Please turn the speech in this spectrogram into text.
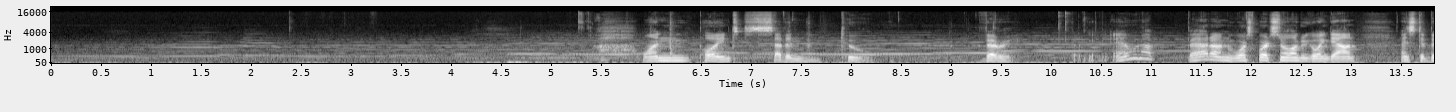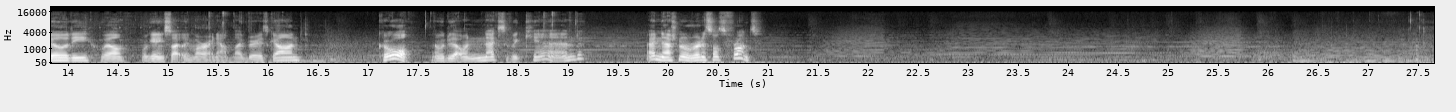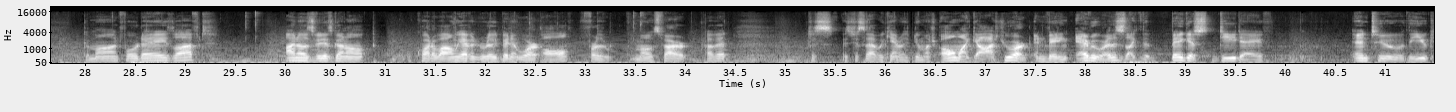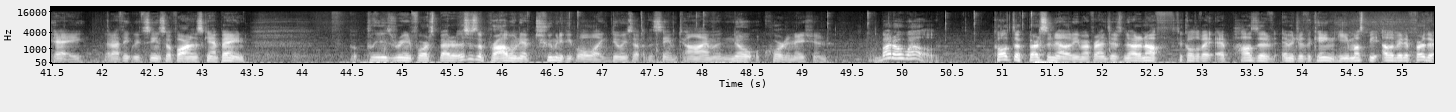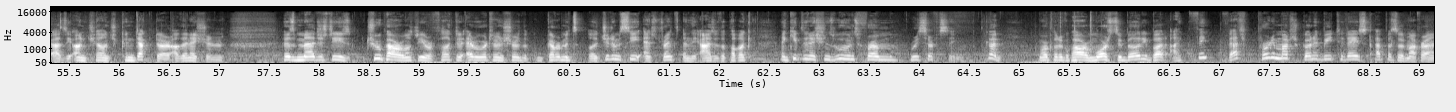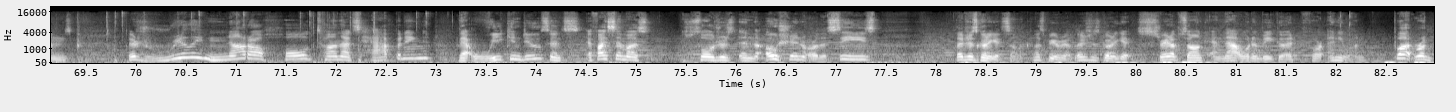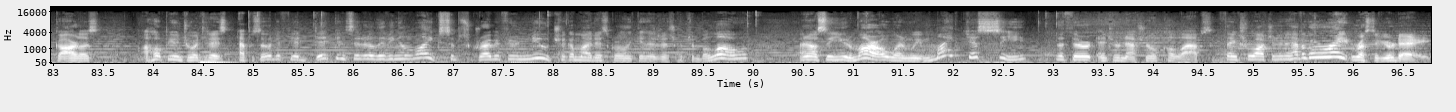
One point seven two. Very, very good. And we're not bad on war sports no longer going down. And stability, well, we're getting slightly more right now. Liberia's gone. Cool. And we'll do that one next if we can. And National Renaissance Front. Come on, four days left. I know this video's gone on quite a while, and we haven't really been at war at all for the most part of it. Just It's just that we can't really do much. Oh my gosh, you are invading everywhere. This is like the biggest D-Day into the UK that I think we've seen so far in this campaign. But please reinforce better. This is a problem when you have too many people like doing stuff at the same time and no coordination. But oh well. Cult of personality, my friends, is not enough to cultivate a positive image of the king. He must be elevated further as the unchallenged conductor of the nation. His Majesty's true power must be reflected everywhere to ensure the government's legitimacy and strength in the eyes of the public and keep the nation's wounds from resurfacing. Good. More political power, more stability, but I think that's pretty much going to be today's episode, my friends. There's really not a whole ton that's happening that we can do, since if I send my soldiers in the ocean or the seas, they're just going to get sunk. Let's be real. They're just going to get straight up sunk, and that wouldn't be good for anyone. But regardless, I hope you enjoyed today's episode. If you did, consider leaving a like, subscribe if you're new, check out my Discord link in the description below, and I'll see you tomorrow when we might just see the Third International collapse. Thanks for watching, and have a great rest of your day.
